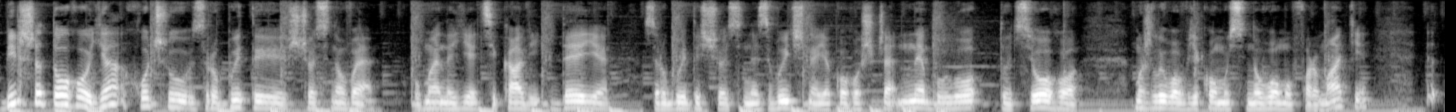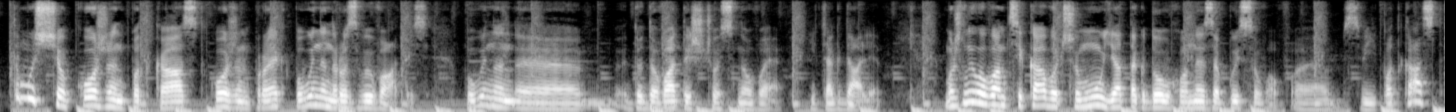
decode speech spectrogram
Більше того, я хочу зробити щось нове. У мене є цікаві ідеї зробити щось незвичне, якого ще не було до цього, можливо, в якомусь новому форматі. Тому що кожен подкаст, кожен проект повинен розвиватись, повинен е, додавати щось нове і так далі. Можливо, вам цікаво, чому я так довго не записував е, свій подкаст.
